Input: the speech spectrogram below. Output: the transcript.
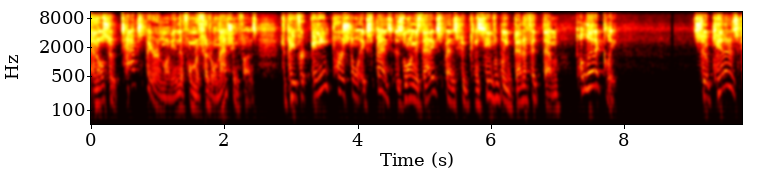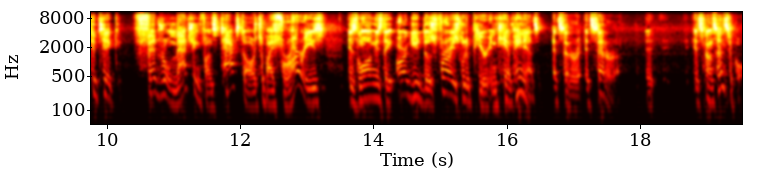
and also taxpayer money in the form of federal matching funds to pay for any personal expense as long as that expense could conceivably benefit them politically. So candidates could take federal matching funds, tax dollars, to buy Ferraris as long as they argued those Ferraris would appear in campaign ads, et cetera, et cetera. It, it's nonsensical.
